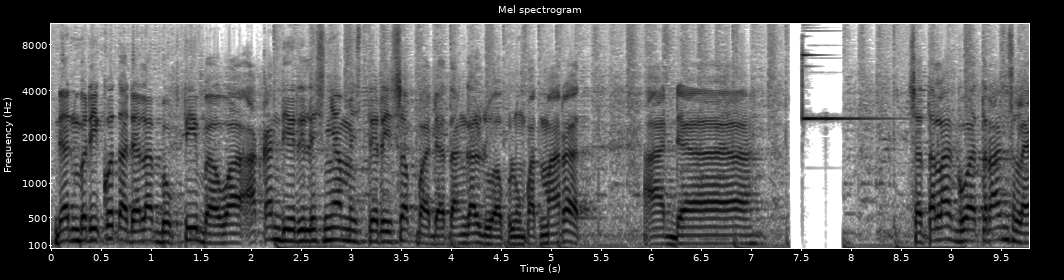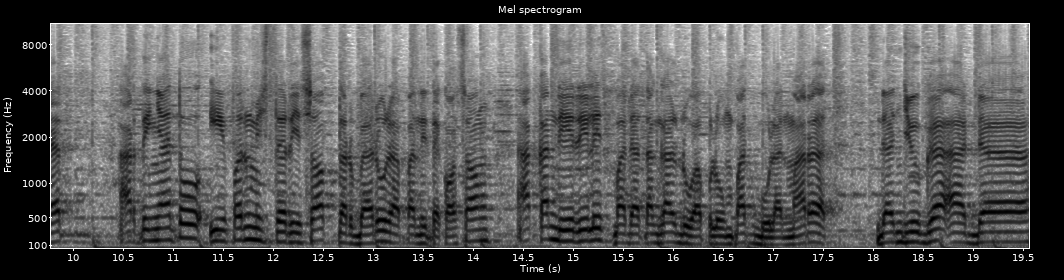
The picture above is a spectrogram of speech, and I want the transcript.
Dan berikut adalah bukti bahwa akan dirilisnya Mystery Shop pada tanggal 24 Maret. Ada setelah gua translate Artinya itu event Mystery Shop terbaru 8.0 akan dirilis pada tanggal 24 bulan Maret Dan juga ada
